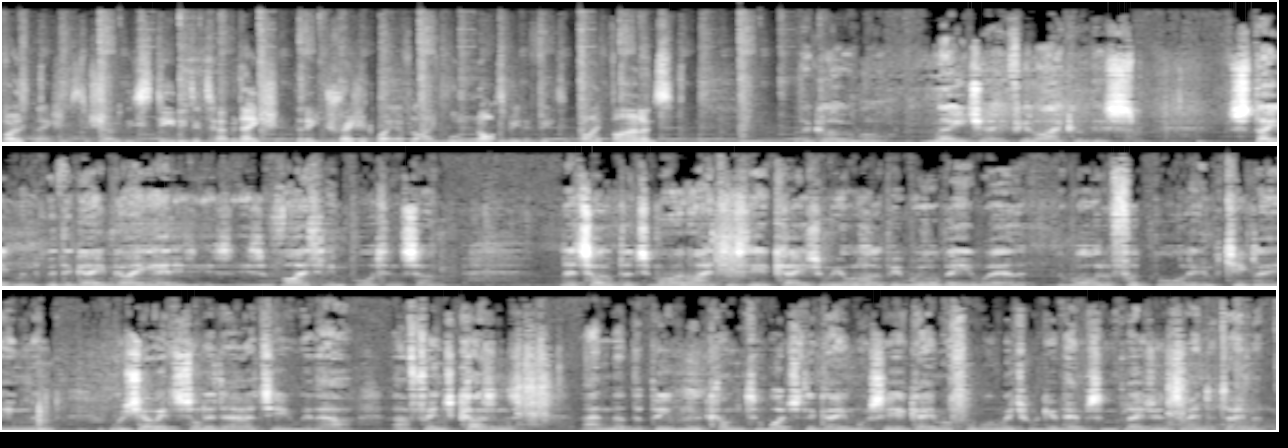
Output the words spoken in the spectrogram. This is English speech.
both nations to show the steely determination that a treasured way of life will not be defeated by violence. The global nature, if you like, of this statement with the game going ahead is, is, is of vital importance. So let's hope that tomorrow night is the occasion we all hope it will be, where the world of football, and in particular England, will show its solidarity with our, our French cousins, and that the people who come to watch the game will see a game of football which will give them some pleasure and some entertainment.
